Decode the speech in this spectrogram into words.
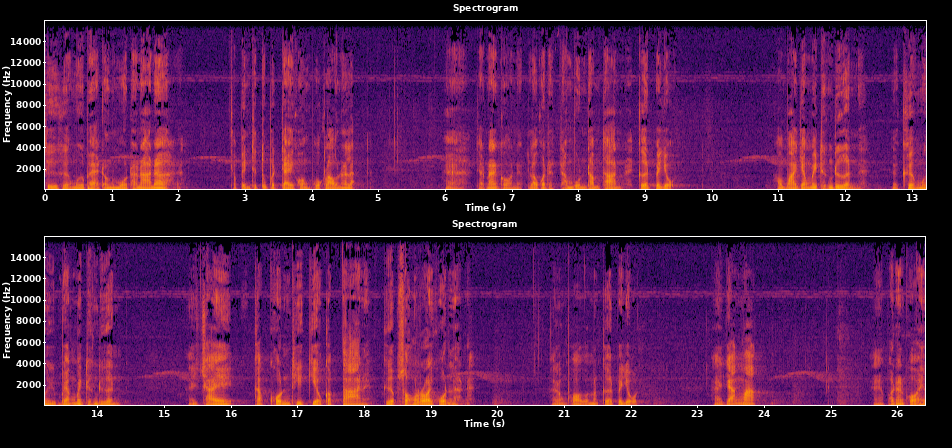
ซื้อเครื่องมือแพทย์อนุโมทนาเนอะ ก็เป็นจตุปัจจัยของพวกเรานั่นแหละจากนั้นก่อนเนี่ยเราก็ทำบุญทำทานเกิดประโยชน์ เอามายังไม่ถึงเดือน เครื่องมือยังไม่ถึงเดือน ใช้กับคนที่เกี่ยวกับตาเนี่ยเกือบสองร้อยคนแล้วนะหลวงพ่อว่ามันเกิดประโยชน์ อย่างมาก เพราะนั้นขอให้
